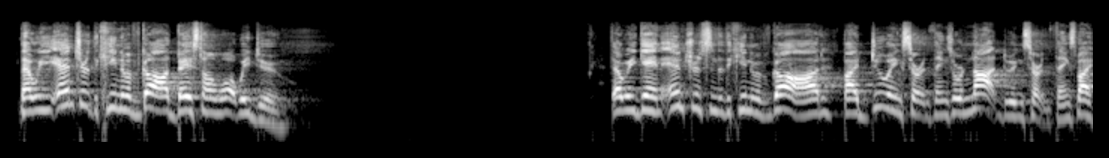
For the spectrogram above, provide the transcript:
that we enter the kingdom of God based on what we do. That we gain entrance into the kingdom of God by doing certain things or not doing certain things, by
